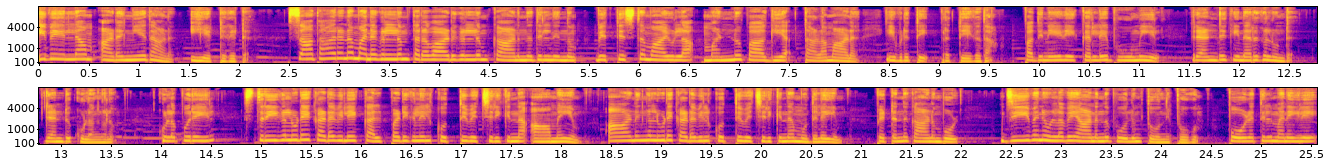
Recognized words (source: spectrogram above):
ഇവയെല്ലാം അടങ്ങിയതാണ് ഈ എട്ടുകെട്ട്. സാധാരണ മനകളിലും തറവാടുകളിലും കാണുന്നതിൽ നിന്നും വ്യത്യസ്തമായുള്ള മണ്ണുപാകിയ തളമാണ് ഇവിടുത്തെ പ്രത്യേകത. പതിനേഴ് ഏക്കറിലെ ഭൂമിയിൽ രണ്ട് കിണറുകളുണ്ട്. രണ്ട് കുളങ്ങളും. കുളപ്പുരയിൽ സ്ത്രീകളുടെ കടവിലെ കൽപ്പടികളിൽ കൊത്തിവെച്ചിരിക്കുന്ന ആമയും ആണുങ്ങളുടെ കടവിൽ കൊത്തിവെച്ചിരിക്കുന്ന മുതലയും പെട്ടെന്ന് കാണുമ്പോൾ ജീവനുള്ളവയാണെന്ന് പോലും തോന്നിപ്പോകും. പോഴത്തിൽ മനയിലെ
